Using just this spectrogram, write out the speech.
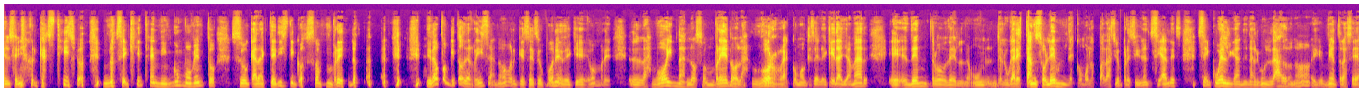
el señor Castillo no se quita en ningún momento su característico sombrero. y da un poquito de risa, ¿no? Porque se supone de que, hombre, las boinas, los sombreros, las gorras, como que se le quiera llamar, eh, dentro de lugares tan solemnes como los palacios presidenciales, se cuelgan en algún lado, ¿no? mientras se,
